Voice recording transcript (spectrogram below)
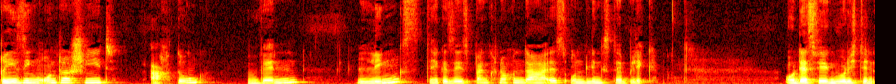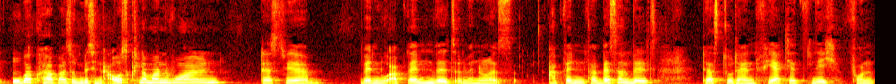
riesigen Unterschied. Achtung, wenn links der Gesäßbeinknochen da ist und links der Blick. Und deswegen würde ich den Oberkörper so ein bisschen ausklammern wollen dass wir, wenn du abwenden willst und wenn du das Abwenden verbessern willst, dass du dein Pferd jetzt nicht von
